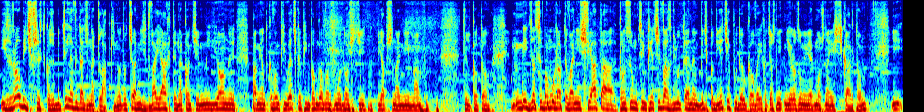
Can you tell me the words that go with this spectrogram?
i zrobić wszystko, żeby tyle wydać na klapki. No to trzeba mieć dwa jachty na koncie, miliony, pamiątkową piłeczkę ping-pongową z młodości. Ja przynajmniej mam tylko to. Mieć za sobą uratowanie świata, konsumpcję pieczywa z glutenem, być po diecie pudełkowej, chociaż nie, nie rozumiem, jak można jeść karton. I,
